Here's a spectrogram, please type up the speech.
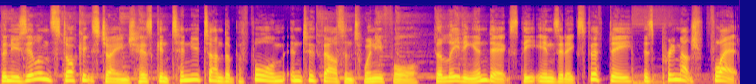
The New Zealand Stock Exchange has continued to underperform in 2024. The leading index, the NZX50, is pretty much flat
